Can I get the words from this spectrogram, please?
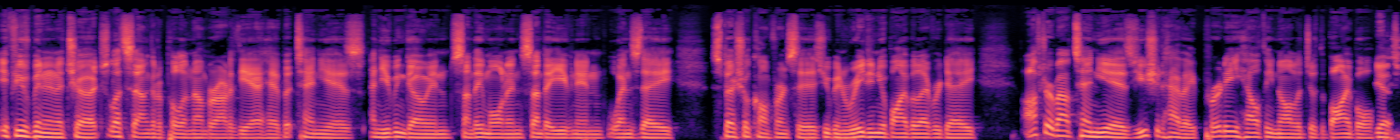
if you've been in a church, let's say I'm going to pull a number out of the air here, but 10 years, and you've been going Sunday morning, Sunday evening, Wednesday, special conferences, you've been reading your Bible every day. After about 10 years, you should have a pretty healthy knowledge of the Bible. Yes.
